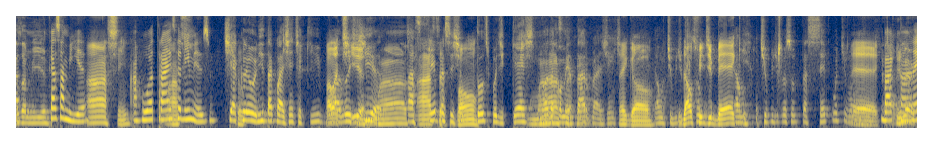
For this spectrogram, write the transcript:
Casa minha. Casa Mia. Ah, sim. A rua atrás Massa. ali mesmo. Tia. Cleoni tá com a gente aqui. Fala, Boa noite, tia. tia. Tá sempre Massa, assistindo bom. todos os podcasts, manda Massa, comentário cara. pra gente. Legal. É um tipo de Dá o pessoa- feedback. É um tipo de pessoa que tá sempre motivando. É, cara. Bacana. legal,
